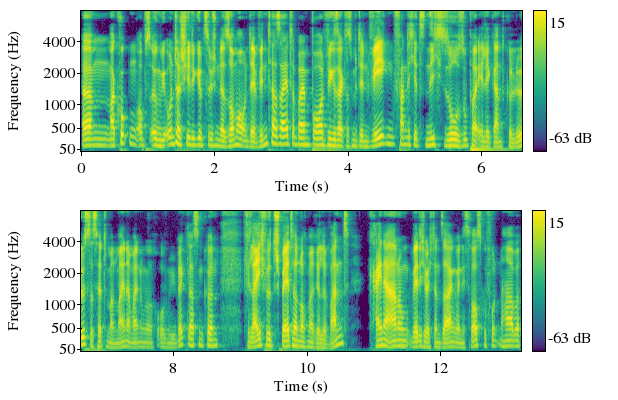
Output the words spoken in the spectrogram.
Ähm, mal gucken, ob es irgendwie Unterschiede gibt zwischen der Sommer- und der Winterseite beim Board. Wie gesagt, das mit den Wegen fand ich jetzt nicht so super elegant gelöst. Das hätte man meiner Meinung nach irgendwie weglassen können. Vielleicht wird es später nochmal relevant. Keine Ahnung, werde ich euch dann sagen, wenn ich es rausgefunden habe.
